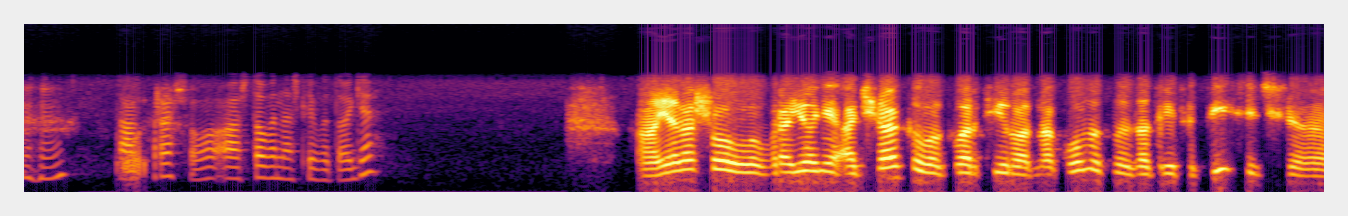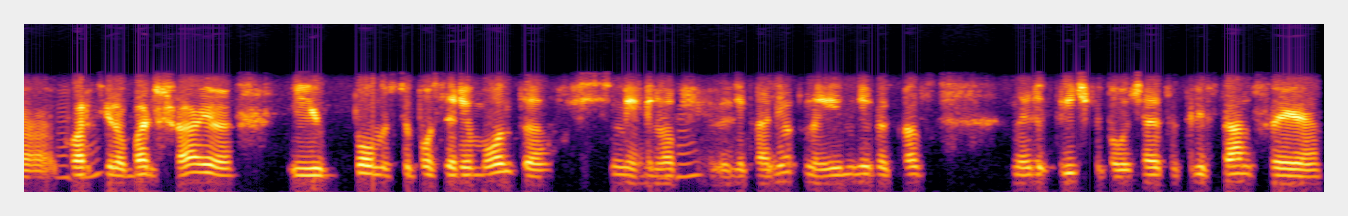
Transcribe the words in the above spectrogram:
Так, Вот. хорошо. А что вы нашли в итоге? А Я нашел в районе Очакова квартиру однокомнатную за 30 тысяч, Мгм. квартира большая и полностью после ремонта, мебель Мгм. вообще великолепная, и мне как раз на электричке получается три станции,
